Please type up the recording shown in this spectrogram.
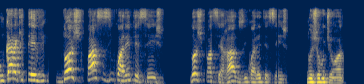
Um cara que teve dois passes em 46, dois passes errados em 46 no jogo de ontem.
